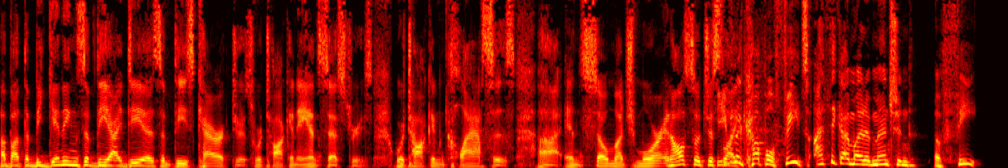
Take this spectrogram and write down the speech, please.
about the beginnings of the ideas of these characters. We're talking ancestries. We're talking classes, uh, and so much more. And also just Even like a couple feats. I think I might have mentioned a feat.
